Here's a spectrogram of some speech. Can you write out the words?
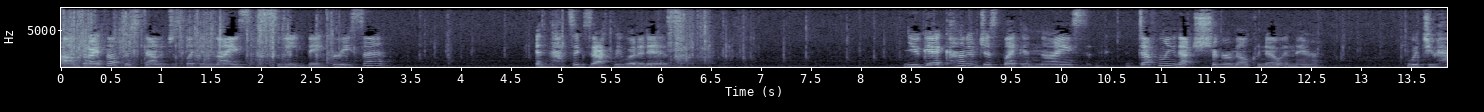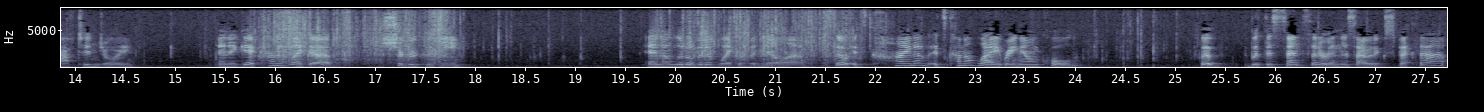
Um, but I thought this sounded just like a nice, sweet bakery scent. And that's exactly what it is. You get kind of just like a nice, definitely that sugar milk note in there which you have to enjoy. And I get kind of like a sugar cookie and a little bit of like a vanilla. So it's kind of it's kind of light right now and cold. But with the scents that are in this, I would expect that.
